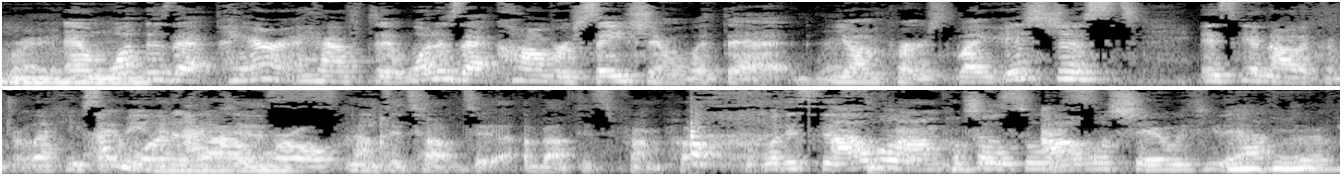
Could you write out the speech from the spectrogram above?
Right. And what mm-hmm. does that parent have to? What is that conversation with that young person? Like it's just, it's getting out of control. Like you said, I mean, what is I our just world need coming? to talk to about this prom. po- What is this I will prom just- proposals? I will share with you mm-hmm.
